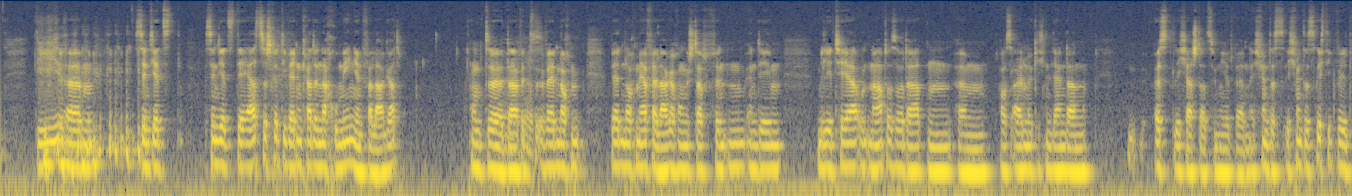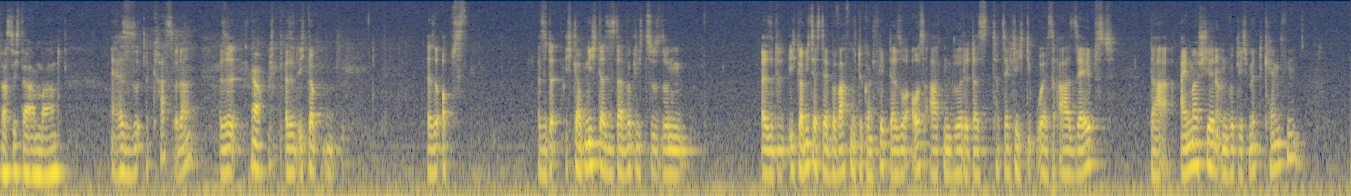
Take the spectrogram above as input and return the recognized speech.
die ähm, sind, jetzt, sind jetzt der erste Schritt, die werden gerade nach Rumänien verlagert. Und äh, da wird, werden, noch, werden noch mehr Verlagerungen stattfinden, indem Militär- und NATO-Soldaten ähm, aus allen möglichen Ländern östlicher stationiert werden. Ich finde das, find das richtig wild, was sich da anbahnt. Ja, das ist krass, oder? Also, ja. also ich glaube, also ob's, also da, ich glaube nicht, dass es da wirklich zu so einem, also ich glaube nicht, dass der bewaffnete Konflikt da so ausarten würde, dass tatsächlich die USA selbst da einmarschieren und wirklich mitkämpfen.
